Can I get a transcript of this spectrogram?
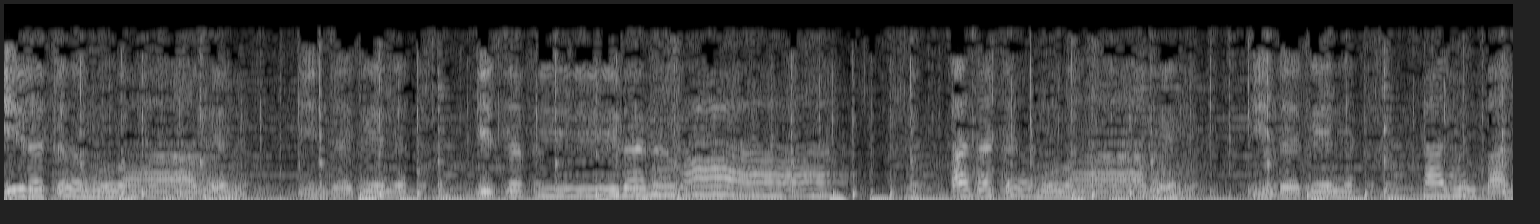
ඉරට මුවාවෙන් ඉඳගෙන ඉස පීරනවා. කඳට මුවාවෙන් ඉඳගෙන කලු පල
